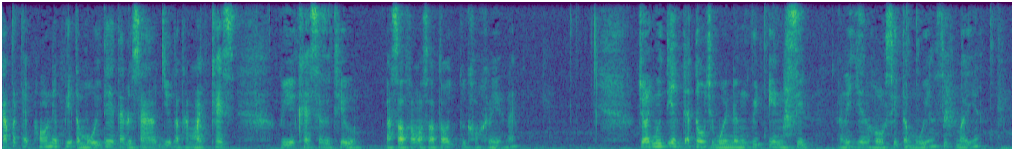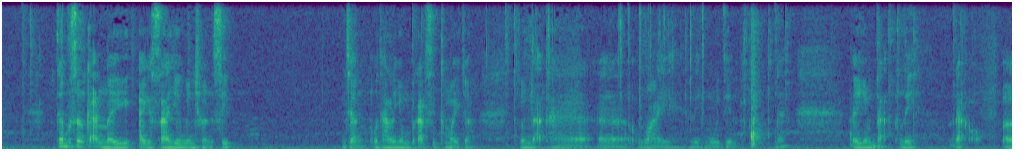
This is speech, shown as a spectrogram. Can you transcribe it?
ការពិត Apple នេះពាក្យតែមួយទេតែដោយសារយើងថា mic case វា case sensitive អក្សរធំអក្សរតូចគឺខុសគ្នាណា ចំណុចមួយទៀតតកតងជាមួយនឹង within seat អានេះយើងរក seat តែមួយ seat 3តែបើសិនករណីឯកសារយើងមានច្រើន seat អញ្ចឹងឧទាហរណ៍ខ្ញុំបង្កើត seat ថ្មីចុះខ្ញុំដាក់ថា y នេះមួយទៀតណាហើយខ្ញុំដាក់នេះដាក់អឺ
